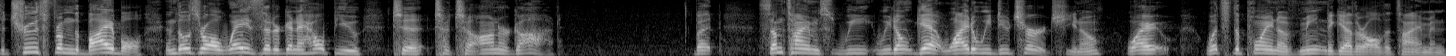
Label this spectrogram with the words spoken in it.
the truth from the Bible. And those are all ways that are going to help you to, to, to honor God. But sometimes we, we don't get why do we do church, you know? Why what's the point of meeting together all the time? And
